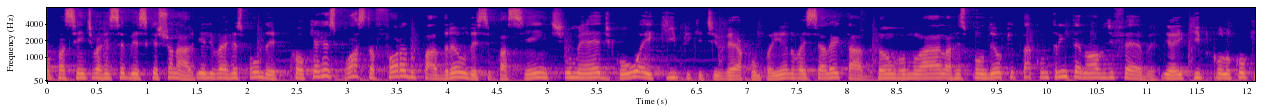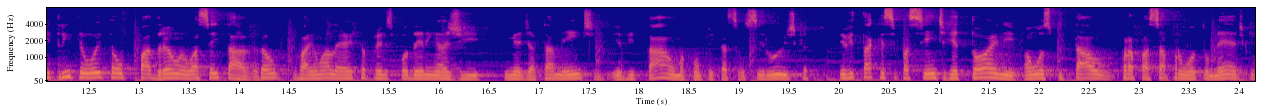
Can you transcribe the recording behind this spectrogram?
o paciente vai receber esse questionário e ele vai responder. Qualquer resposta fora do padrão desse paciente, o médico ou a equipe que estiver acompanhando vai ser alertado. Então, vamos lá, ela respondeu que está com 39 de febre e a equipe colocou que 38 é o padrão, é o aceitável. Então, vai um alerta para eles poderem agir imediatamente, evitar uma complicação cirúrgica, evitar que esse paciente retorne a um hospital para passar para um outro médico,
